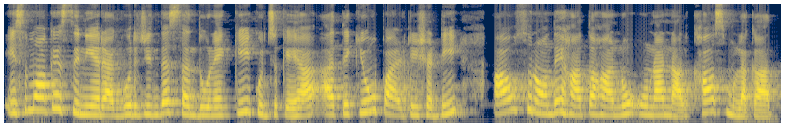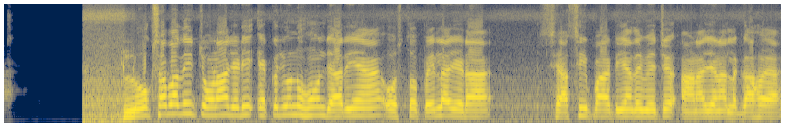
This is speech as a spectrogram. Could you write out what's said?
ਇਸ ਮੌਕੇ ਸੀਨੀਅਰ ਆਗੂ ਰਜਿੰਦਰ ਸੰਧੂ ਨੇ ਕੀ ਕੁਝ ਕਿਹਾ ਅਤੇ ਕਿਉਂ ਪਾਰਟੀ ਛੱਡੀ, ਆਓ ਸੁਣਾਉਂਦੇ ਹਾਂ ਤੁਹਾਨੂੰ ਉਹਨਾਂ ਨਾਲ ਖਾਸ ਮੁਲਾਕਾਤ। ਲੋਕ ਸਭਾ ਦੀ ਚੋਣਾਂ ਜਿਹੜੀ 1 ਜੂਨ ਨੂੰ ਹੋਣ ਜਾ ਰਹੀਆਂ, ਉਸ ਤੋਂ ਪਹਿਲਾਂ ਜਿਹੜਾ ਸਿਆਸੀ ਪਾਰਟੀਆਂ ਦੇ ਵਿੱਚ ਆਣਾ ਜਾਣਾ ਲੱਗਾ ਹੋਇਆ।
